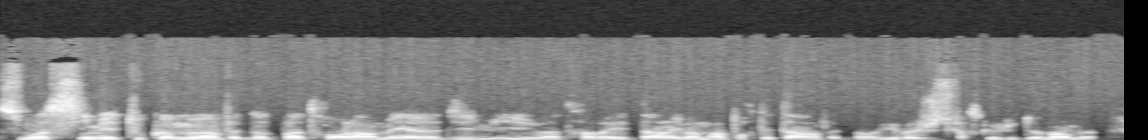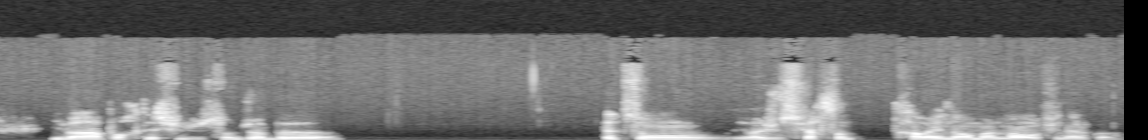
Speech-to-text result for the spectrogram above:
ce mois-ci. Mais tout comme, euh, en fait, notre patron à l'armée euh, dit, lui, il va travailler tant, il va me rapporter tant. En fait, non, lui, il va juste faire ce que je lui demande. Il va rapporter son job. euh, peut-être son, il va juste faire son travail normalement au final, quoi.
